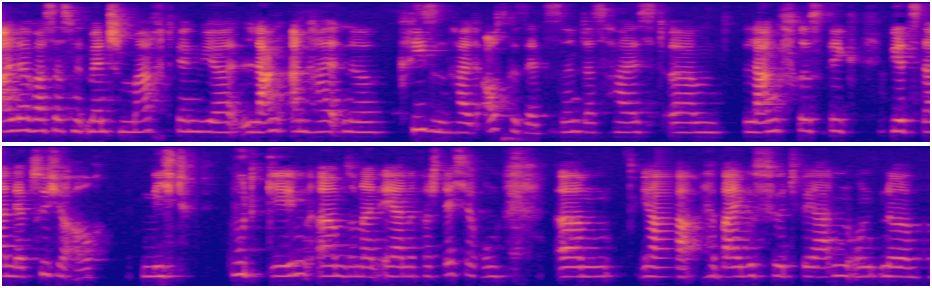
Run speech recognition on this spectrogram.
alle, was das mit Menschen macht, wenn wir lang anhaltende Krisen halt ausgesetzt sind. Das heißt, ähm, langfristig wird es dann der Psyche auch nicht gut gehen, ähm, sondern eher eine Verstecherung ähm, ja, herbeigeführt werden und eine,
